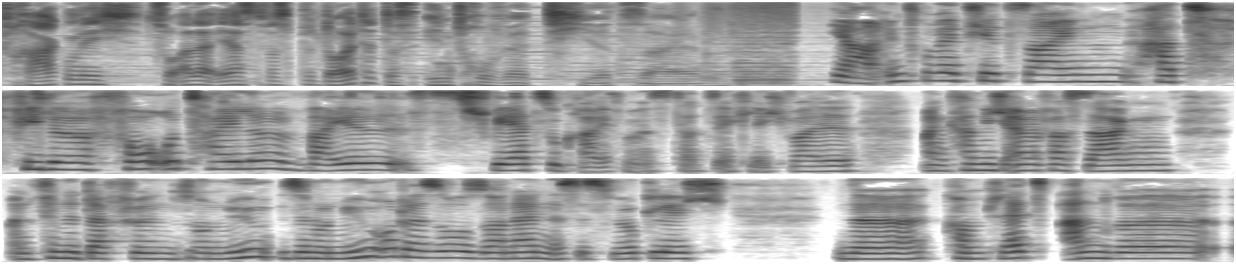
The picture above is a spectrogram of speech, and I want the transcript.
frage mich zuallererst, was bedeutet das introvertiert sein? Ja, introvertiert sein hat viele Vorurteile, weil es schwer zu greifen ist tatsächlich, weil man kann nicht einfach sagen, man findet dafür ein Synonym, Synonym oder so, sondern es ist wirklich eine komplett andere,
